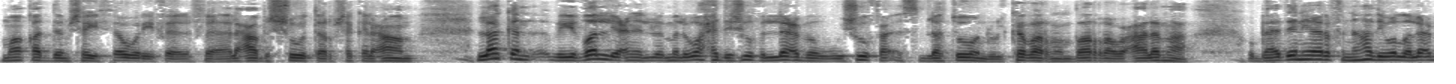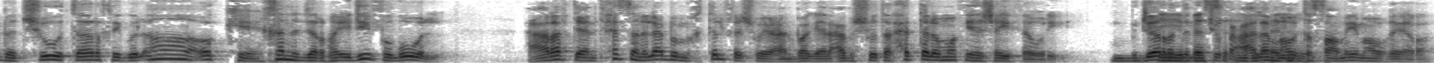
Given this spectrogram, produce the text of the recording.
ما قدم شيء ثوري في, في ألعاب ال shooter بشكل عام لكن بيظل يعني لما الواحد يشوف اللعبة ويشوف Splatoon وال cover من برا وعالمها وبعدين يعرف إن هذه والله لعبة shooter فيقول آه okay خلينا نجربها. يجي فضول. عرفت؟ يعني تحس ان اللعبه مختلفة شوي عن باقي ألعاب ال shooter حتى لو ما فيها شيء ثوري. مجرد إيه، إنك تشوف ال- عالمها ال- وتصاميمها وغيره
